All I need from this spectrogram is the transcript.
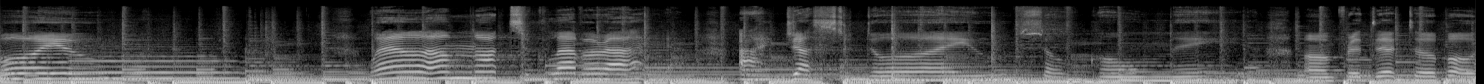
for you? Well, I'm not too clever, I, I just adore you. Unpredictable.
